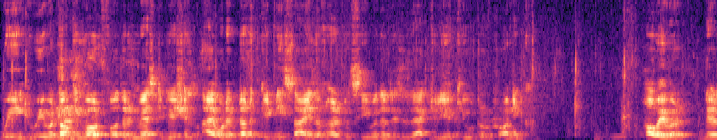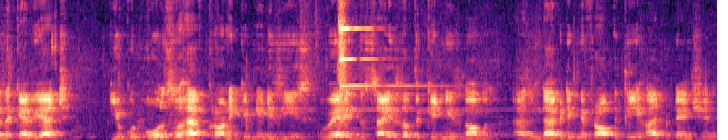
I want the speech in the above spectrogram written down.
we, we were talking about further investigations. I would have done a kidney size on her to see whether this is actually acute or chronic. However, there's a caveat. You could also have chronic kidney disease wherein the size of the kidney is normal, as in diabetic nephropathy, hypertension,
